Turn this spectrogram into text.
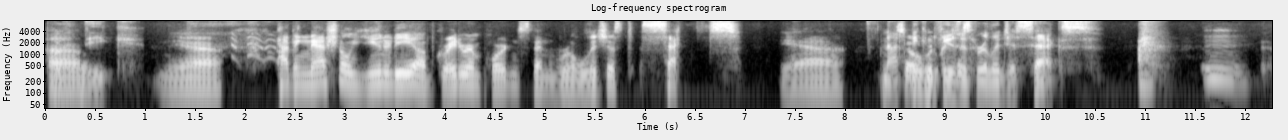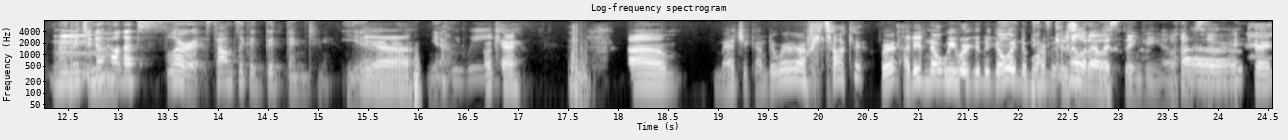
Politique. Um, yeah. Having national unity of greater importance than religious sects. Yeah. Not so to be confused religious... with religious sex. Mm. I'd like to know how that's slur. It sounds like a good thing to me. Yeah. Yeah. yeah. Okay. Um, magic underwear? Are we talking? Where I didn't know we were going to go into Mormonism. That's kind of what I was thinking of. I'm uh, sorry. Okay,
